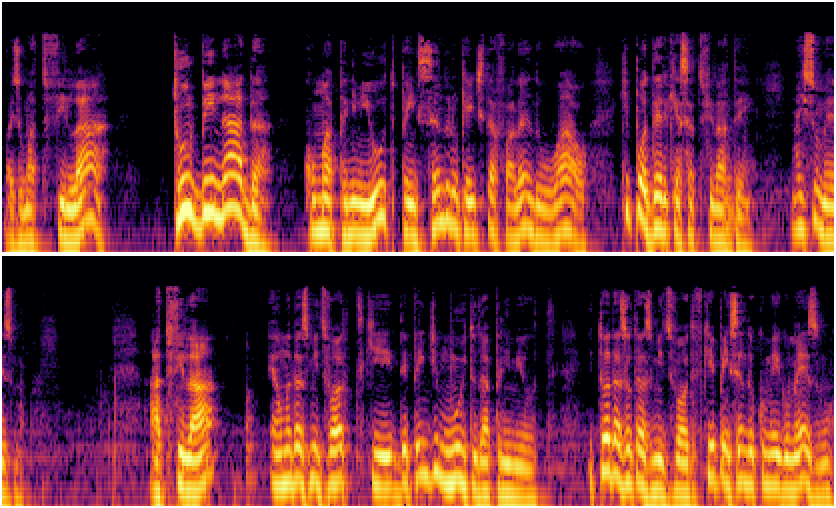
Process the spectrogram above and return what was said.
Mas uma tefilá turbinada com uma primiut, pensando no que a gente está falando, uau, que poder que essa tefilá tem. É isso mesmo. A tefilá é uma das mitzvot que depende muito da primiut. E todas as outras mitzvot, eu fiquei pensando comigo mesmo,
